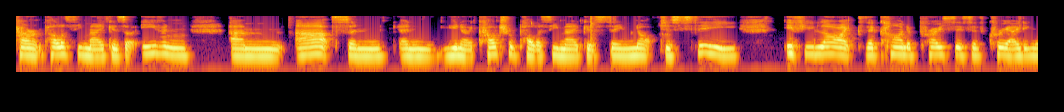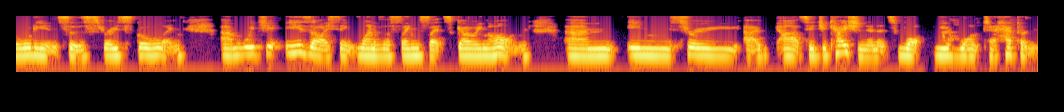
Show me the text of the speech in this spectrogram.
current policymakers or even um, arts and and you know cultural policymakers seem not to see if you like, the kind of process of creating audiences through schooling, um, which is, I think, one of the things that's going on um, in through uh, arts education, and it's what you want to happen.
